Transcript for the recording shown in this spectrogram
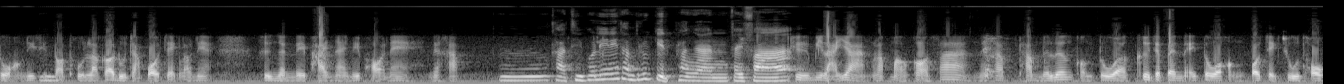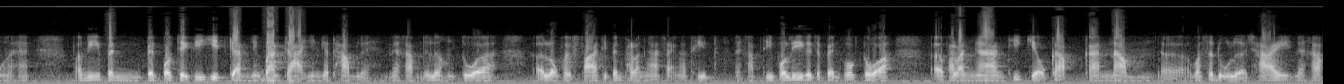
ตัวของหนี้สินต่อทุนแล้วก็ดูจากโปรเจกต์แล้วเนี่ยคือเงินในภายในไม่พอแน่นะครับ อืมค่ะทีโพลีนี่ทำธุรกิจพลังงานไฟฟ้า คือมีหลายอย่างรับเหมาก่อสร้างนะครับทำในเรื่องของตัวคือจะเป็นไอ้ตัวของโปรเจกต์ชูธงอะฮะตอนนี้เป็นเป็นโปรเจกต์ที่ฮิตกันอย่างบางจากยังจะทำเลยนะครับ ในเรื่องของตัวเอ่อโรงไฟฟ้าที่เป็นพลังงานแสงอาทิตย์นะครับทีโพลีก็จะเป็นพวกตัวเอ่อพลังงานที่เกี่ยวกับการนำเอ่อวัสดุเหลือใช้นะครับ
